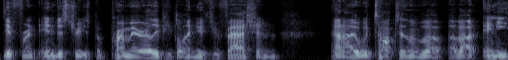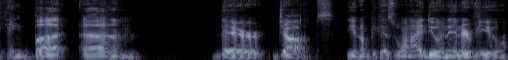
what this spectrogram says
different industries, but primarily people I knew through fashion. And I would talk to them about, about anything but um, their jobs, you know, because when I do an interview,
